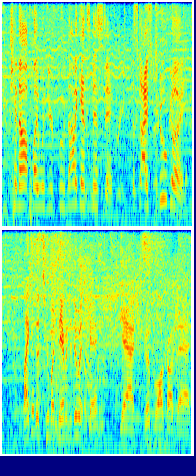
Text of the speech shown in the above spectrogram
You cannot play with your food, not against Mystic. This guy's too good. Baiken does too much damage to do it. Okay. Yeah, good block on that.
